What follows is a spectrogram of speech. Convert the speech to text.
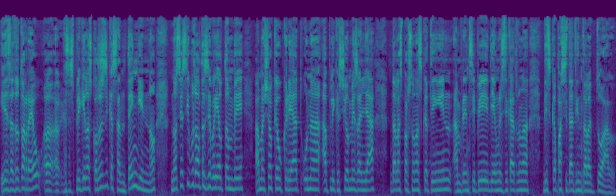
i des de tot arreu eh, que s'expliquin les coses i que s'entenguin, no? No sé si vosaltres hi veieu també amb això que heu creat una aplicació més enllà de les persones que tinguin, en principi, diagnosticat una discapacitat intel·lectual.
